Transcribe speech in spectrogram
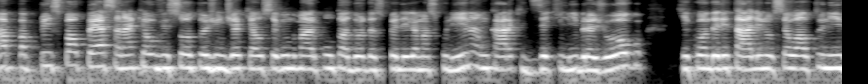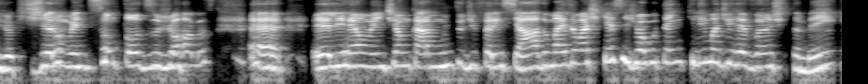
a, a, principal peça, né, que é o Vissoto hoje em dia, que é o segundo maior pontuador da Superliga masculina, um cara que desequilibra jogo, que quando ele está ali no seu alto nível, que geralmente são todos os jogos, é, ele realmente é um cara muito diferenciado, mas eu acho que esse jogo tem clima de revanche também,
